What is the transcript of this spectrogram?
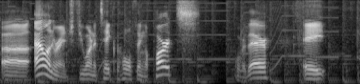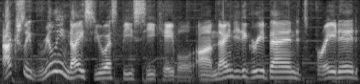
Uh, Allen wrench, if you want to take the whole thing apart. Over there. A actually really nice USB-C cable. Um, 90 degree bend, it's braided.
